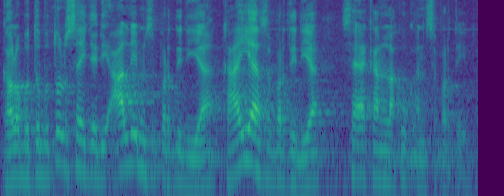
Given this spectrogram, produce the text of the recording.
kalau betul-betul saya jadi alim seperti dia, kaya seperti dia, saya akan lakukan seperti itu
